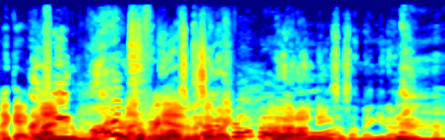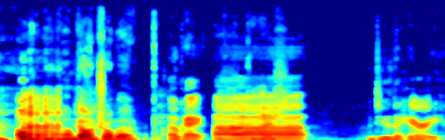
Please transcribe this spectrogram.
Okay, I one. mean, what? Go One for tropical. I was him. going to say Go like Troppo. without undies or something. You know, like, oh, I'm going Troppo. Okay. Uh, Gosh. do the Harry.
